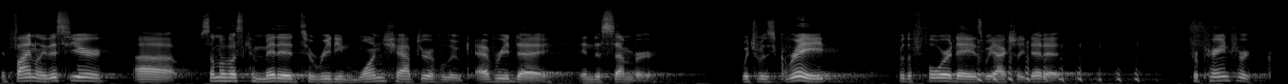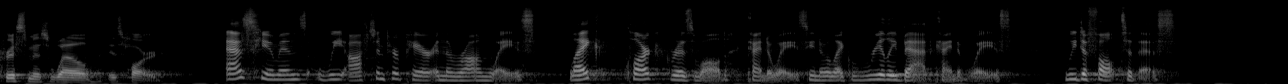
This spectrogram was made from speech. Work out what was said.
And finally, this year, uh, some of us committed to reading one chapter of Luke every day in December, which was great for the four days we actually did it. Preparing for Christmas well is hard. As humans, we often prepare in the wrong ways, like Clark Griswold kind of ways, you know, like really bad kind of ways. We default to this.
